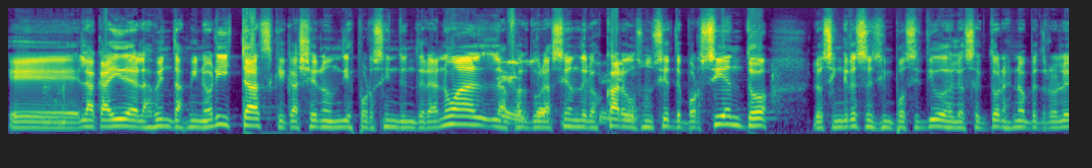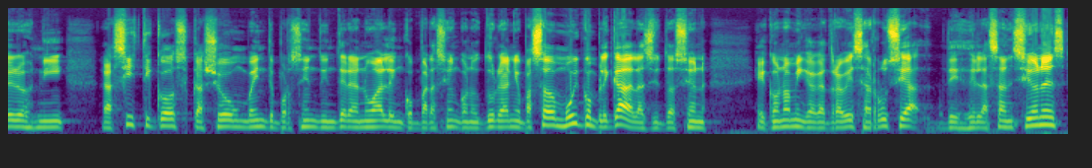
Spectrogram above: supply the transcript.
eh, la caída de las ventas minoristas, que cayeron un 10% interanual, la facturación de los cargos un 7%, los ingresos impositivos de los sectores no petroleros ni gasísticos cayó un 20% interanual en comparación con octubre del año pasado. Muy complicada la situación económica que atraviesa Rusia desde las sanciones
